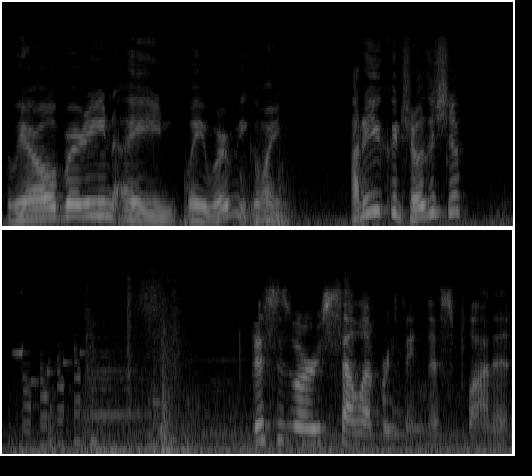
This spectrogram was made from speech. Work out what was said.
So we are operating a. Wait, where are we going? How do you control the ship? This is where we sell everything. This planet.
